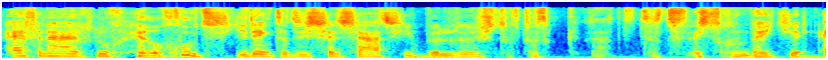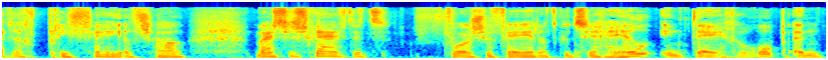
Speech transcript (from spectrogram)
eigenaardig nog heel goed. Je denkt dat is sensatiebelust, of dat, dat, dat is toch een beetje erg privé of zo. Maar ze schrijft het, voor zover je dat kunt zeggen, heel integer op. En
